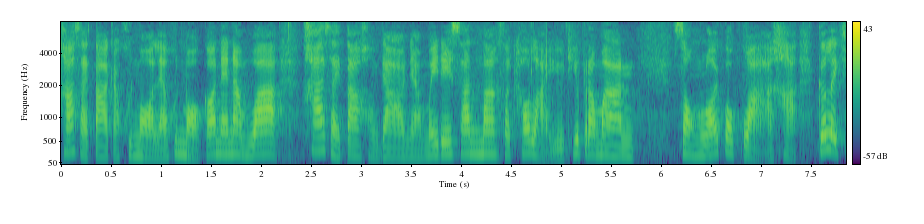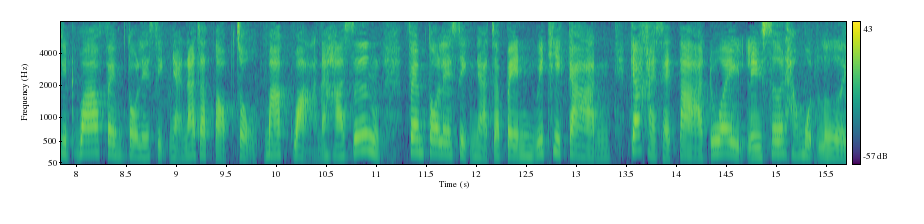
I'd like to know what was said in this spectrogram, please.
ค่าสายตากับคุณหมอแล้วคุณหมอก็แนะนำว่าค่าสายตาของดาวเนี่ยไม่ได้สั้นมากสักเท่าไหร่อยู่ที่ประมาณ 200 กว่ากว่าค่ะ ก็เลยคิดว่าเฟรมโตเลสิกเนี่ยน่าจะตอบโจทย์มากกว่านะคะ ซึ่งเฟรมโตเลสิกเนี่ยจะเป็นวิธีการแก้ไขสายตาด้วยเลเซอร์ทั้งหมดเลย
